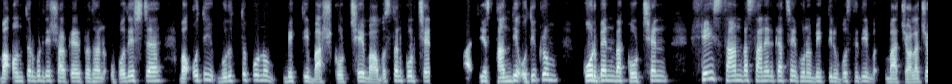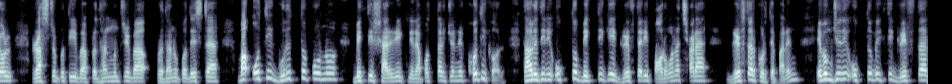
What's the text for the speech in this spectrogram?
বা অন্তর্বর্তী সরকারের প্রধান উপদেষ্টা বা অতি গুরুত্বপূর্ণ ব্যক্তি বাস করছে বা অবস্থান করছেন যে স্থান দিয়ে অতিক্রম করবেন বা করছেন সেই স্থান বা স্থানের কাছে কোনো ব্যক্তির উপস্থিতি বা চলাচল, রাষ্ট্রপতি বা প্রধানমন্ত্রী বা প্রধান উপদেষ্টা বা অতি গুরুত্বপূর্ণ ব্যক্তির শারীরিক নিরাপত্তার জন্য ক্ষতিকর, তাহলে তিনি উক্ত ব্যক্তিকে গ্রেফতারি পরোয়ানা ছাড়া গ্রেফতার করতে পারেন এবং যদি উক্ত ব্যক্তি গ্রেফতার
